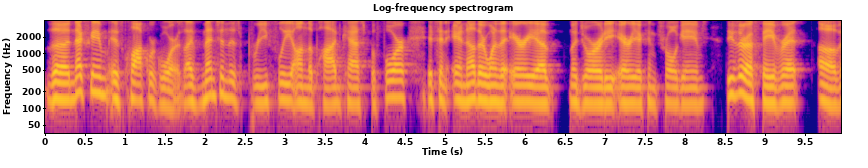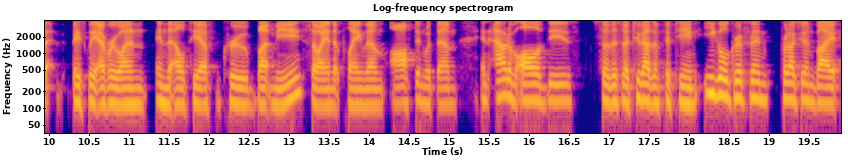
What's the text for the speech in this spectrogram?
The next game is Clockwork Wars. I've mentioned this briefly on the podcast before. It's an, another one of the area majority area control games. These are a favorite of basically everyone in the LTF crew but me. So I end up playing them often with them. And out of all of these, so this is a 2015 Eagle Gryphon production by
